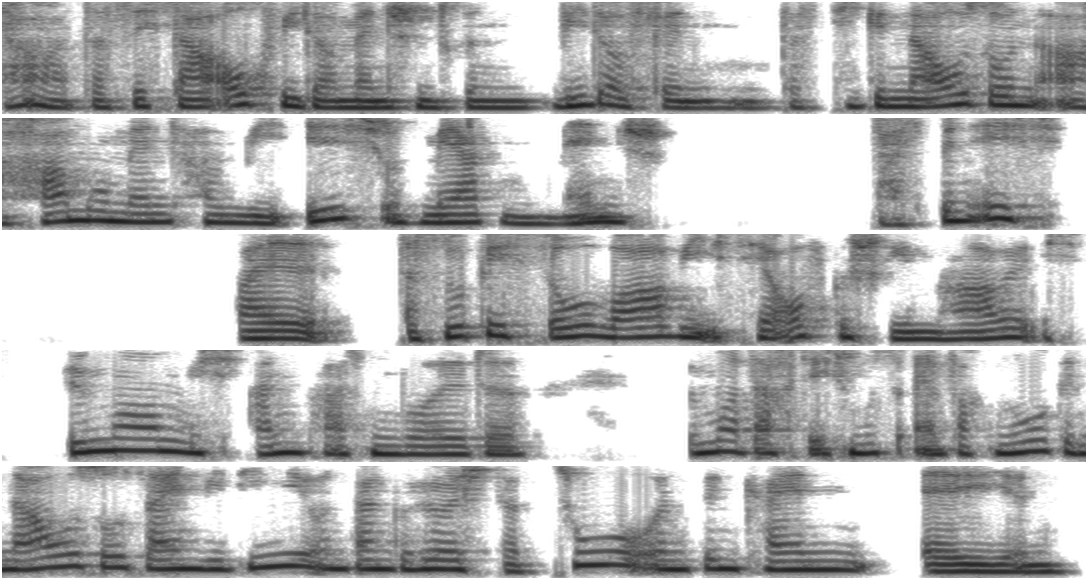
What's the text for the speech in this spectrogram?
ja, dass sich da auch wieder Menschen drin wiederfinden, dass die genauso einen Aha-Moment haben wie ich und merken, Mensch, das bin ich. Weil das wirklich so war, wie ich es hier aufgeschrieben habe. Ich immer mich anpassen wollte, immer dachte, ich muss einfach nur genauso sein wie die und dann gehöre ich dazu und bin kein Alien.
